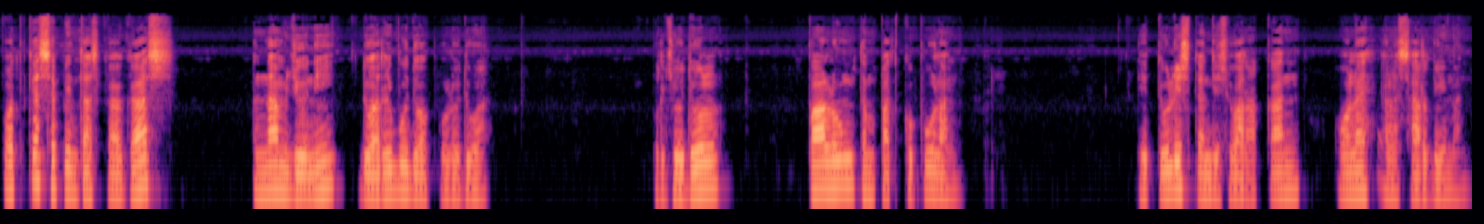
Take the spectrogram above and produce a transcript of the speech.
Podcast Sepintas Gagas 6 Juni 2022 Berjudul Palung Tempatku Pulang Ditulis dan disuarakan oleh Elsar Diman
